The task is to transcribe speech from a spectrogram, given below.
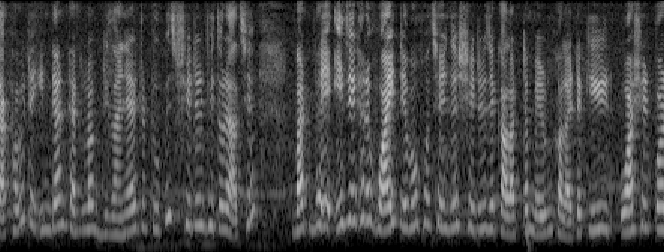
দেখাবো। এটা ইন্ডিয়ান ক্যাটালগ ডিজাইনের একটা টু পিস শেডের ভিতরে আছে। বাট ভাই এই যে এখানে হোয়াইট এবং হচ্ছে এই যে শেডের যে কালারটা মেরুন কালার এটা কি ওয়াশের পর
